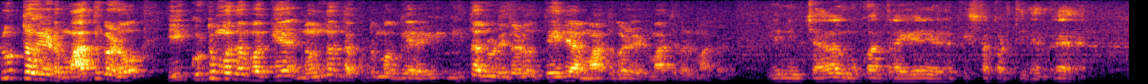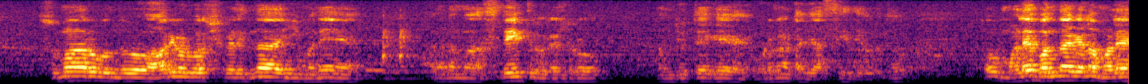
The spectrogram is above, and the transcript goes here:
ಕ್ಲುಪ್ತ ಎರಡು ಮಾತುಗಳು, ಈ ಕುಟುಂಬದ ಬಗ್ಗೆ, ನೊಂದಂತ ಕುಟುಂಬ ಬಗ್ಗೆ ಹಿತ ನುಡಿಗಳು, ಧೈರ್ಯ ಮಾತುಗಳು, ಎರಡು ಮಾತುಗಳು ಮಾತಾಡಿ. ಈ ನಿಮ್ಮ ಚಾನಲ್ ಮುಖಾಂತರ ಏನು ಹೇಳಕ್ಕೆ ಇಷ್ಟಪಡ್ತೀನಿ ಅಂದರೆ, ಸುಮಾರು ಒಂದು ಆರು ಏಳು ವರ್ಷಗಳಿಂದ ಈ ಮನೆ, ನಮ್ಮ ಸ್ನೇಹಿತರು ಸ್ನೇಹಿತರುಗಳೆಲ್ಲರೂ ನಮ್ಮ ಜೊತೆಗೆ ಒಡನಾಟ ಜಾಸ್ತಿ ಇದೆ ಅವ್ರದ್ದು. ಅವ್ರು ಮಳೆ ಬಂದಾಗೆಲ್ಲ ಮಳೆ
